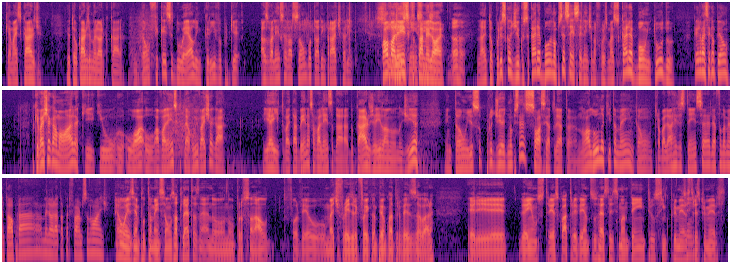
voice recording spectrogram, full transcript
que é mais cardio. E o teu cardio é melhor que o cara. Então fica esse duelo incrível, porque as valências elas são botadas em prática ali. Qual Sim, valência sim, que tu tá sim, melhor? Né? Então, por isso que eu digo, se o cara é bom, não precisa ser excelente na força, mas se o cara é bom em tudo, ele vai ser campeão. Porque vai chegar uma hora que, que o, o, o- a valência que tu é ruim vai chegar. E aí, tu vai estar bem nessa valência da, do cardio aí lá no, no dia. Então, isso pro dia, não precisa só ser atleta, no aluno aqui também. Então, trabalhar a resistência ele é fundamental para melhorar a tua performance no onde. É um exemplo também, são os atletas, né? No, no profissional, tu for ver o Matt Fraser, que foi campeão quatro vezes agora, ele ganha uns três, quatro eventos, o resto ele se mantém entre os cinco primeiros, Sim. três primeiros.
